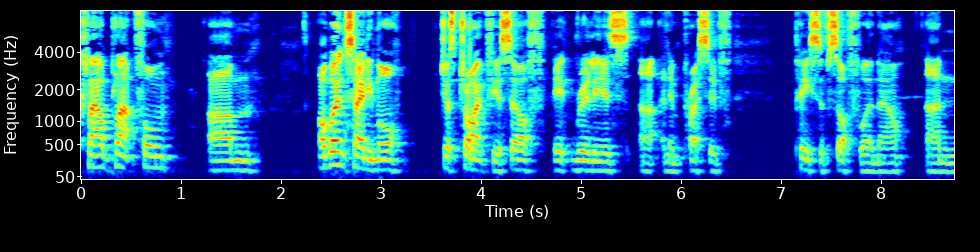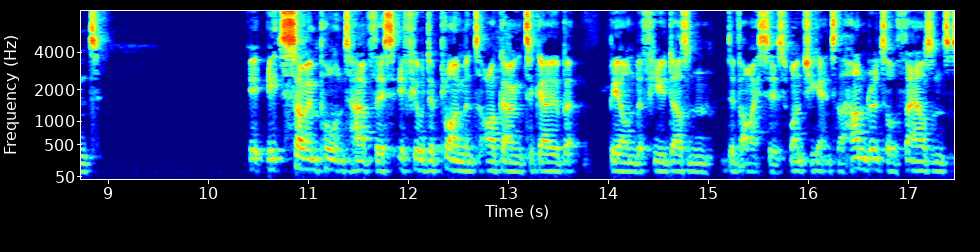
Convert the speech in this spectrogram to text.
cloud platform. Um, I won't say any more. Just try it for yourself. It really is uh, an impressive piece of software now, and it, it's so important to have this if your deployments are going to go, but beyond a few dozen devices. Once you get into the hundreds or thousands,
